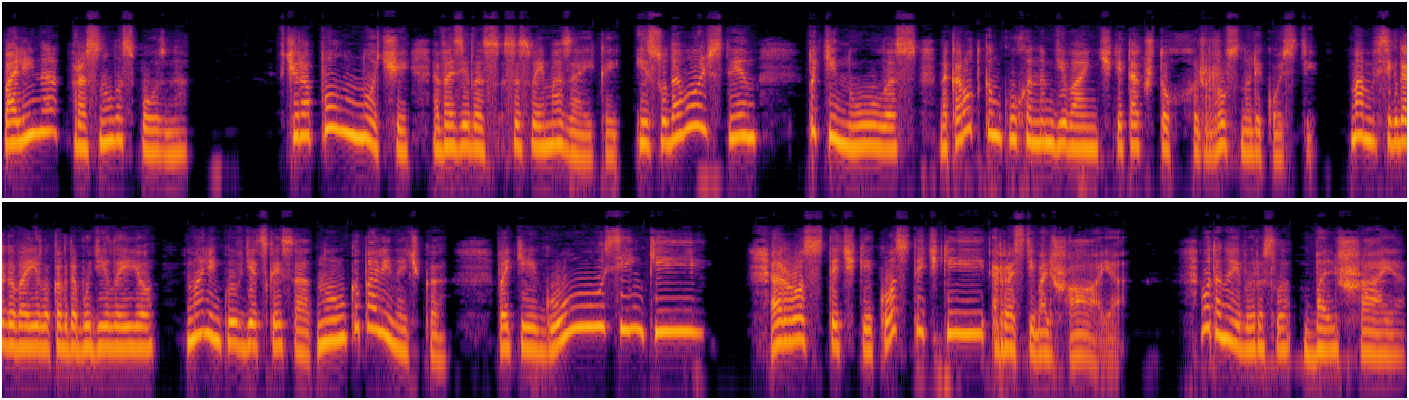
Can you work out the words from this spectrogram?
Полина проснулась поздно. Вчера полночи возилась со своей мозаикой и с удовольствием потянулась на коротком кухонном диванчике, так что хрустнули кости. Мама всегда говорила, когда будила ее, маленькую в детский сад, «Ну-ка, Полиночка, потягусеньки, росточки-косточки, расти большая». Вот она и выросла большая,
